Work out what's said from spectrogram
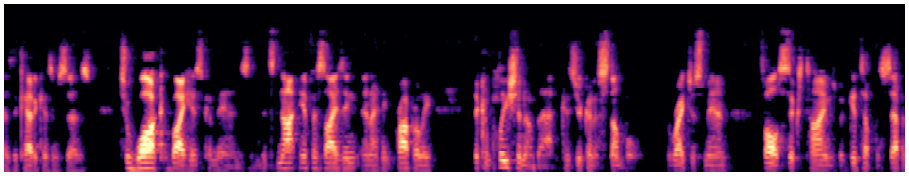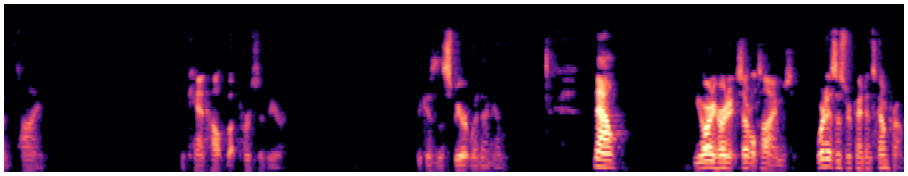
as the Catechism says, to walk by his commands. It's not emphasizing, and I think properly, the completion of that, because you're going to stumble. The righteous man falls six times, but gets up the seventh time. He can't help but persevere because of the Spirit within him. Now, you already heard it several times. Where does this repentance come from?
